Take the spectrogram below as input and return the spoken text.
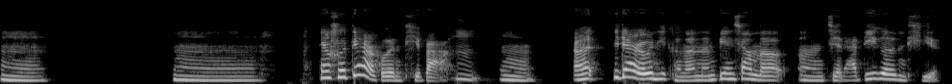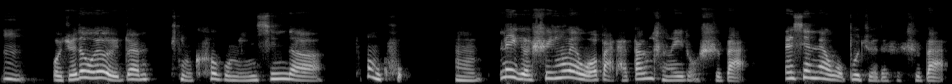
嗯嗯，先说第二个问题吧。嗯嗯，然后这第二个问题可能能变相的嗯解答第一个问题。嗯，我觉得我有一段挺刻骨铭心的痛苦。嗯，那个是因为我把它当成了一种失败。但现在我不觉得是失败，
